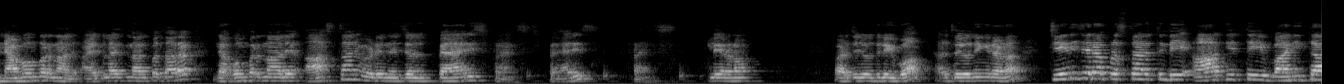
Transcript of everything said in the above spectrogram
നവംബർ നാല് ആയിരത്തി തൊള്ളായിരത്തി നാൽപ്പത്തി ആറ് നവംബർ നാല് ആസ്ഥാനം എവിടെയെന്ന് വെച്ചാൽ Paris France. Paris France. Clear ആണോ? അടുത്ത ചോദ്യത്തിലേക്ക് പോവാം. അടുത്ത ചോദ്യം ഇങ്ങനെയാണ്. ചേരിചേര പ്രസ്ഥാനത്തിന്റെ ആദ്യത്തെ വനിതാ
